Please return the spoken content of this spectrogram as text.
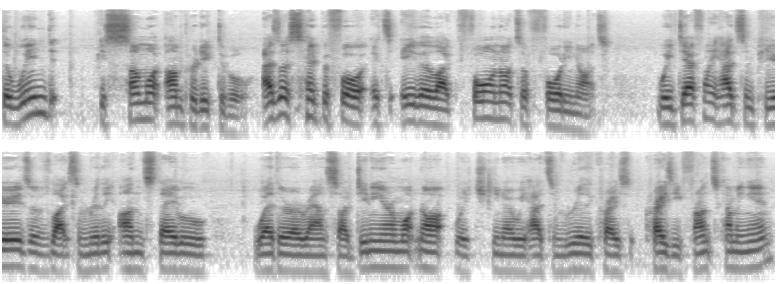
the wind is somewhat unpredictable. As I said before, it's either like 4 knots or 40 knots. We definitely had some periods of like some really unstable weather around Sardinia and whatnot, which, you know, we had some really crazy, crazy fronts coming in.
